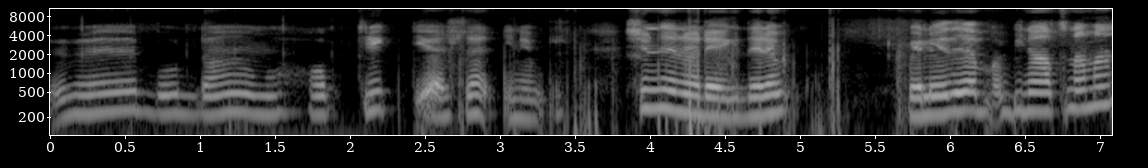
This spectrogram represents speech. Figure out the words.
Ve buradan hoptik diye aşağı inebiliriz. Şimdi nereye gidelim? Belediye binasına mı?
